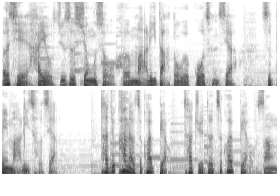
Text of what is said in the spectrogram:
而且还有就是凶手和玛丽打斗的过程下。是被玛丽扯下的，他就看了这块表，他觉得这块表上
